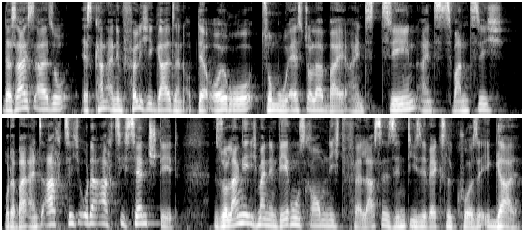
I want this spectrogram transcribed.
Das heißt also, es kann einem völlig egal sein, ob der Euro zum US-Dollar bei 1,10, 1,20 oder bei 1,80 oder 80 Cent steht. Solange ich meinen Währungsraum nicht verlasse, sind diese Wechselkurse egal.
